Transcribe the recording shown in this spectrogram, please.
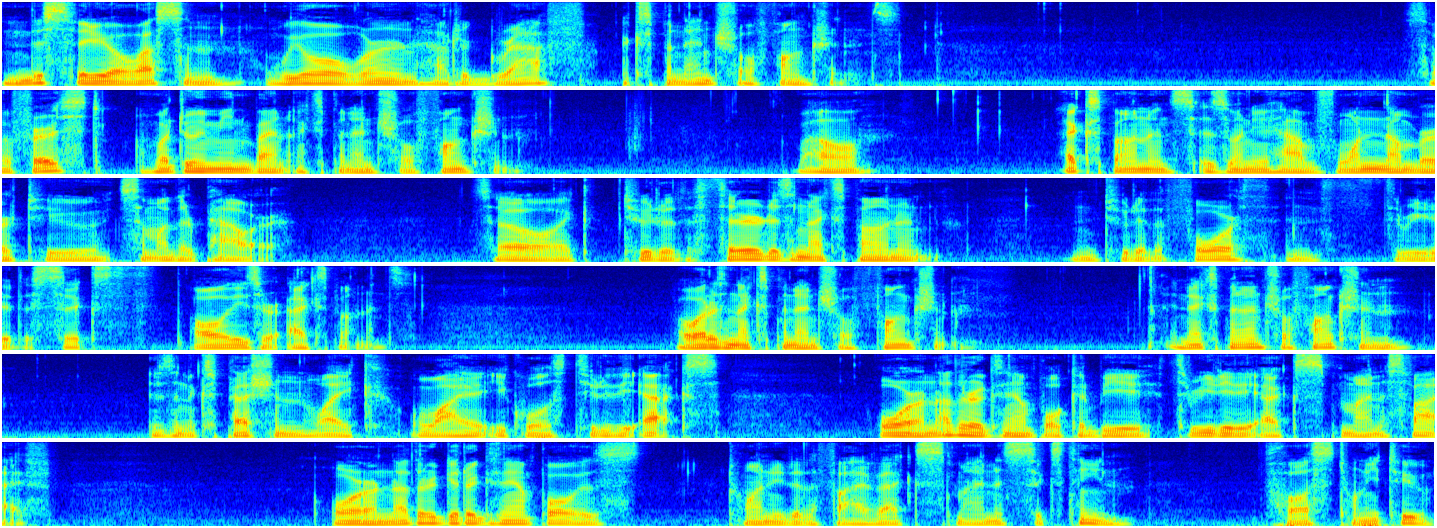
In this video lesson, we will learn how to graph exponential functions. So first, what do we mean by an exponential function? Well, exponents is when you have one number to some other power. So like 2 to the third is an exponent, and 2 to the fourth, and 3 to the sixth. All these are exponents. But what is an exponential function? An exponential function is an expression like y equals 2 to the x. Or another example could be 3 to the x minus 5. Or another good example is 20 to the 5x minus 16 plus 22.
